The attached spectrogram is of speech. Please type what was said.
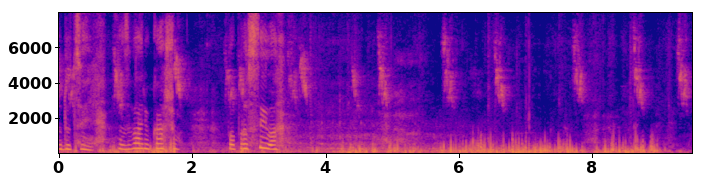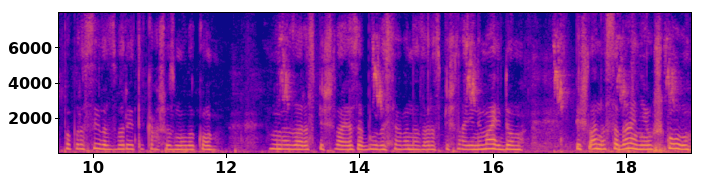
буду цей. Зварю кашу. Попросила. Попросила зварити кашу з молоком. Вона зараз пішла, я забулася, вона зараз пішла, її немає вдома. Пішла на собрання у школу.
